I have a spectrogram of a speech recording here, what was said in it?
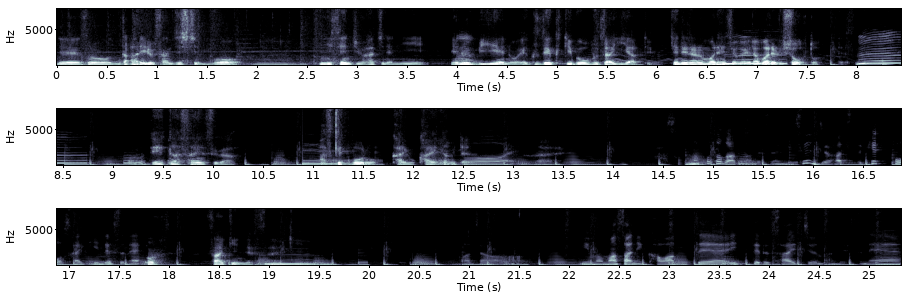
い、でそのダリルさん自身も2018年に NBA のエグゼクティブ・オブ・ザ・イヤーというジェネラルマネージャーが選ばれる賞を取ってですね、あのデータサイエンスがバスケットボール界を変えたみたいな。はい、そんなことがあったんですね。2018って結構最近ですね。うん、最近です、最近。あじゃあ今まさに変わっていってる最中なんですね。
